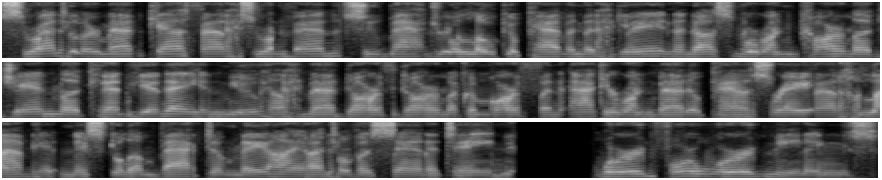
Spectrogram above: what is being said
Sradalar Madkathasranvan Subhadra Lokapavanahgayan Usmaran Karma Janma Kedhyanayan Muhammadarth Dharmakamarthan Akaran Madapasray Ahalabhit Niskalam Bhaktam Mai Uddhava Word for word meanings.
